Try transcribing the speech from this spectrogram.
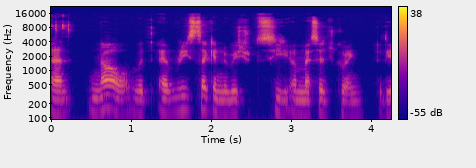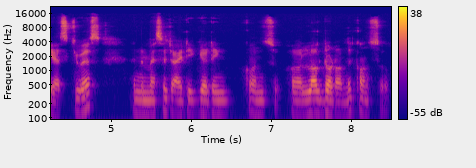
And now with every second we should see a message going to the SQS and the message ID getting uh, logged out on the console.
